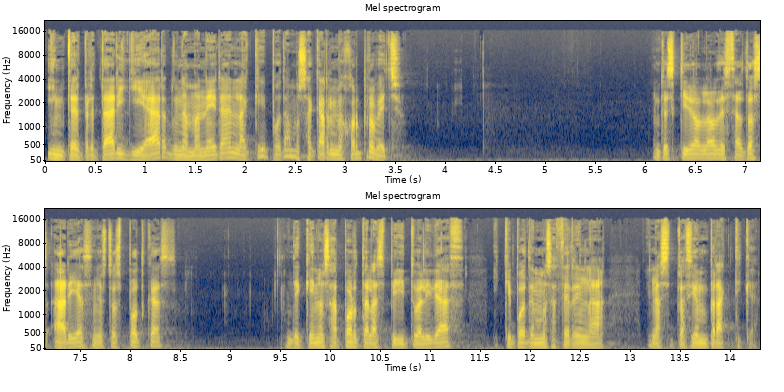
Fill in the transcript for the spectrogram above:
interpretar y guiar de una manera en la que podamos sacar el mejor provecho. Entonces quiero hablar de estas dos áreas en estos podcasts, de qué nos aporta la espiritualidad y qué podemos hacer en la, en la situación práctica.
